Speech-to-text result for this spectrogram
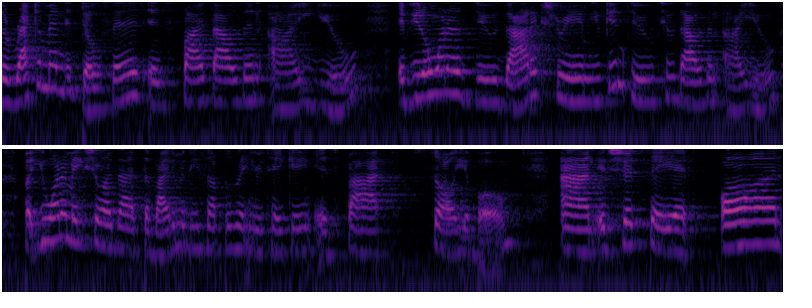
the recommended dosage is 5000 IU. If you don't want to do that extreme, you can do 2000 IU, but you want to make sure that the vitamin D supplement you're taking is fat soluble. And it should say it on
